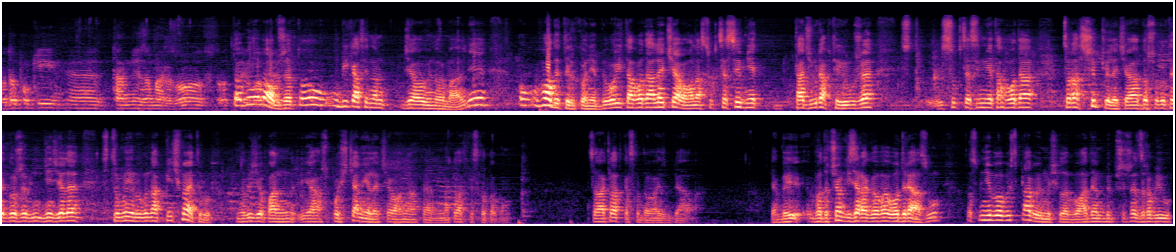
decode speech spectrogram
Bo dopóki tam nie zamarzło... To było dobrze, to ubikacje nam działały normalnie, wody tylko nie było i ta woda leciała. Ona sukcesywnie, ta dziura w tej rurze, sukcesywnie ta woda coraz szybciej leciała. Doszło do tego, że w niedzielę strumień był na 5 metrów. No widział Pan, ja aż po ścianie leciała na, ten, na klatkę schodową. Cała klatka schodowa jest biała. Jakby wodociągi zareagowały od razu, to nie byłoby sprawy, myślę, bo Adem by przyszedł, zrobił,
